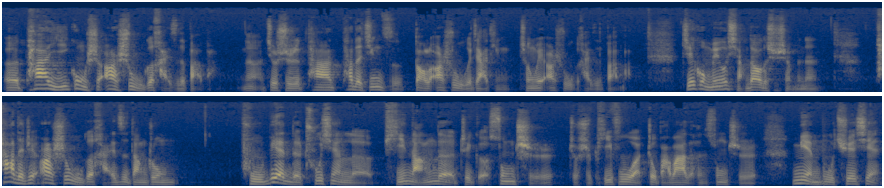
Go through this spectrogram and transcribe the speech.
呃，他一共是二十五个孩子的爸爸，那就是他他的精子到了二十五个家庭，成为二十五个孩子的爸爸。结果没有想到的是什么呢？他的这二十五个孩子当中，普遍的出现了皮囊的这个松弛，就是皮肤啊皱巴巴的很松弛，面部缺陷，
